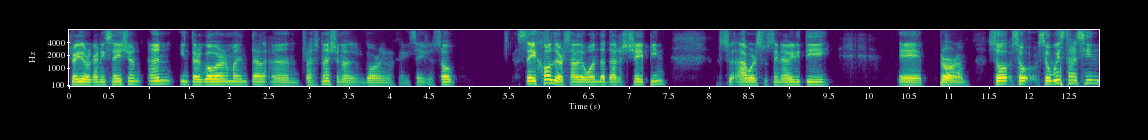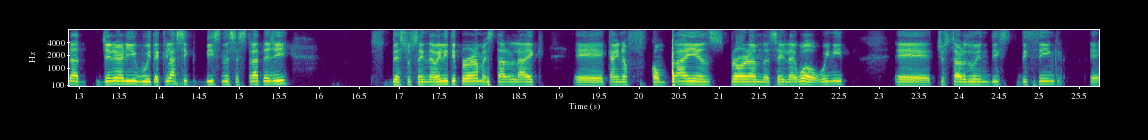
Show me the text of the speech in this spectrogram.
trade organization, and intergovernmental and transnational government organizations. So stakeholders are the ones that are shaping our sustainability uh, program. So, so, so we start seeing that generally with the classic business strategy, the sustainability program start like a kind of compliance program that say like, well, we need uh, to start doing this this thing, uh,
